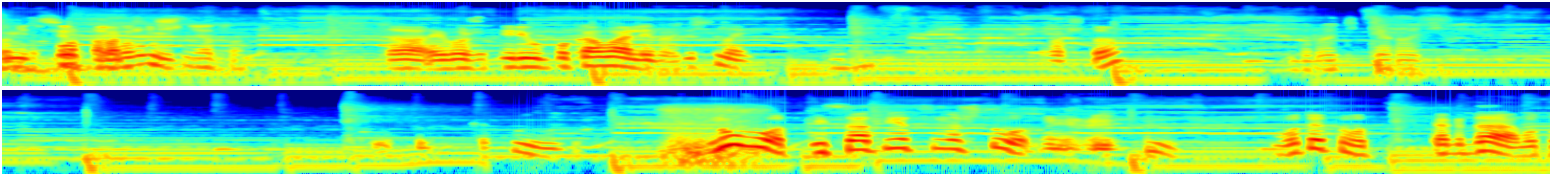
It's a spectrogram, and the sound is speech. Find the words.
ну, не 7 спорт, а вообще нету. Да, его же переупаковали в Дисней. Во что? Дротики, ротики. Ужас. Ну вот, и соответственно что? вот это вот, когда вот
